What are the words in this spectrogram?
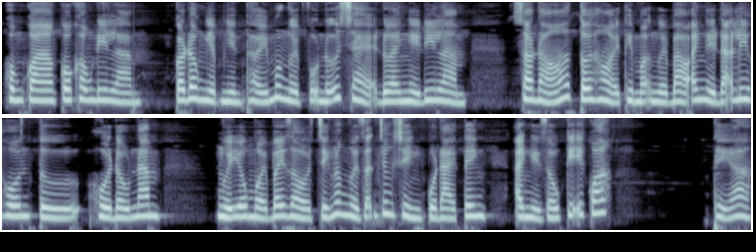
hôm qua cô không đi làm. Có đồng nghiệp nhìn thấy một người phụ nữ trẻ đưa anh ấy đi làm. Sau đó tôi hỏi thì mọi người bảo anh ấy đã ly hôn từ hồi đầu năm. Người yêu mới bây giờ chính là người dẫn chương trình của Đài Tinh. Anh ấy giấu kỹ quá. Thế à?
